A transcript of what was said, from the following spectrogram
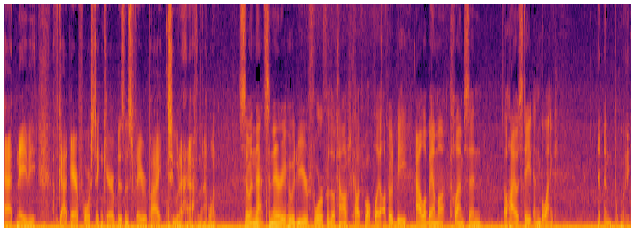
at Navy. I've got Air Force taking care of business, favored by two and a half in that one. So in that scenario, who would be your four for the college, football playoff? It would be Alabama, Clemson, Ohio State, and blank. And blank.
